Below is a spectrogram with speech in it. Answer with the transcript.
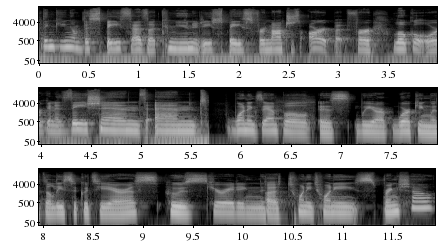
thinking of the space as a community space for not just art but for local organizations and One example is we are working with Elisa Gutierrez, who's curating the uh, 2020 spring show.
